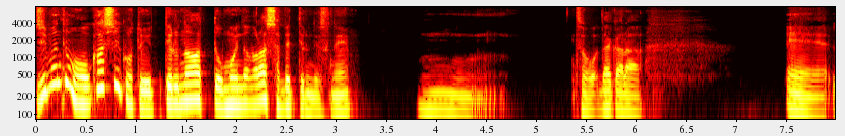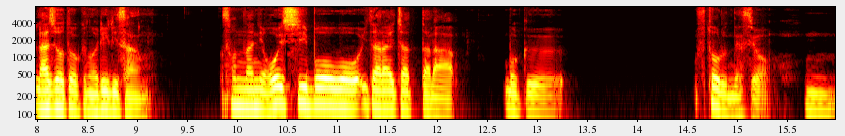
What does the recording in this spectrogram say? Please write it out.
自分でもおかしいこと言ってるなって思いながら喋ってるんですね。うん。そう。だから、えー、ラジオトークのリリさん、そんなに美味しい棒をいただいちゃったら、僕、太るんですよ。うん。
